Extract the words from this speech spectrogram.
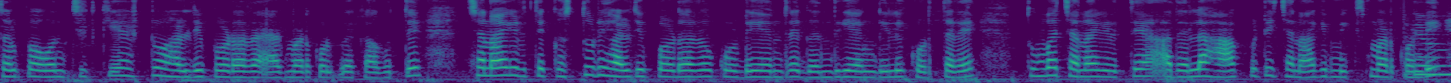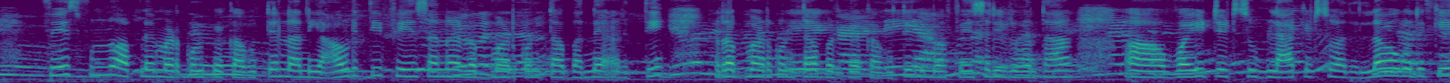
ಸ್ವಲ್ಪ ಒಂದು ಚಿಟಿಕೆಯಷ್ಟು ಹಳದಿ ಪೌಡರ್ ಆ್ಯಡ್ ಮಾಡ್ಕೊಳ್ಬೇಕಾಗುತ್ತೆ. ಚೆನ್ನಾಗಿರುತ್ತೆ. ಕಸ್ತೂರಿ ಹಳದಿ ಪೌಡರು ಕೊಡಿ ಅಂದರೆ ಗಂದಿಗೆ ಅಂಗಡಿಲಿ ಕೊಡ್ತಾರೆ. ತುಂಬ ಚೆನ್ನಾಗಿರುತ್ತೆ. ಅದೆಲ್ಲ ಹಾಕ್ಬಿಟ್ಟು ಚೆನ್ನಾಗಿ ಮಿಕ್ಸ್ ಮಾಡ್ಕೊಂಡು ಫೇಸ್ ಫುಲ್ಲು ಅಪ್ಲೈ ಮಾಡ್ಕೊಳ್ಬೇಕಾಗುತ್ತೆ. ನಾನು ಯಾವ ರೀತಿ ಫೇಸನ್ನು ರಬ್ ಮಾಡ್ಕೊತಾ ಬಂದೆ, ಆ ರೀತಿ ರಬ್ ಮಾಡ್ಕೊತಾ ಬರಬೇಕಾಗುತ್ತೆ. ನಿಮ್ಮ ಫೇಸಲ್ಲಿರುವಂತಹ ವೈಟ್ ಹೆಡ್ಸು ಬ್ಲ್ಯಾಕ್ ಹೆಡ್ಸು ಅದೆಲ್ಲ ಹೋಗೋದಕ್ಕೆ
